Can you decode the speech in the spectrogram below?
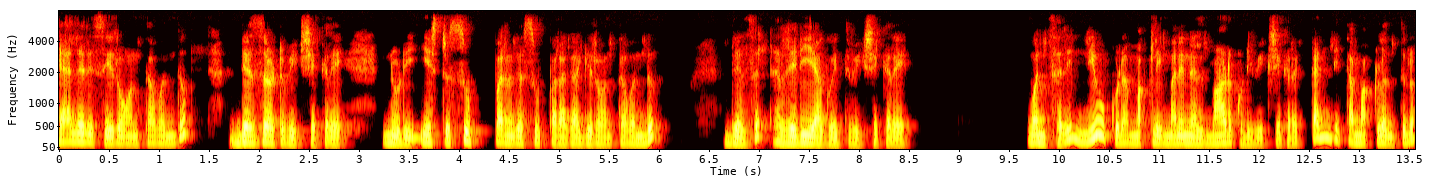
ಕ್ಯಾಲರೀಸ್ ಇರೋವಂಥ ಒಂದು ಡೆಸರ್ಟ್ ವೀಕ್ಷಕರೇ. ನೋಡಿ, ಎಷ್ಟು ಸೂಪರ್ ಅಂದರೆ ಸೂಪರ್ ಆಗಿರುವಂಥ ಒಂದು ಡೆಸರ್ಟ್ ರೆಡಿ ಆಗೋಯ್ತು ವೀಕ್ಷಕರೇ. ಒಂದ್ಸರಿ ನೀವು ಕೂಡ ಮಕ್ಕಳಿಗೆ ಮನೆಯಲ್ಲಿ ಮಾಡಿಕೊಡಿ ವೀಕ್ಷಕರೇ. ಖಂಡಿತ ಮಕ್ಕಳಂತೂ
